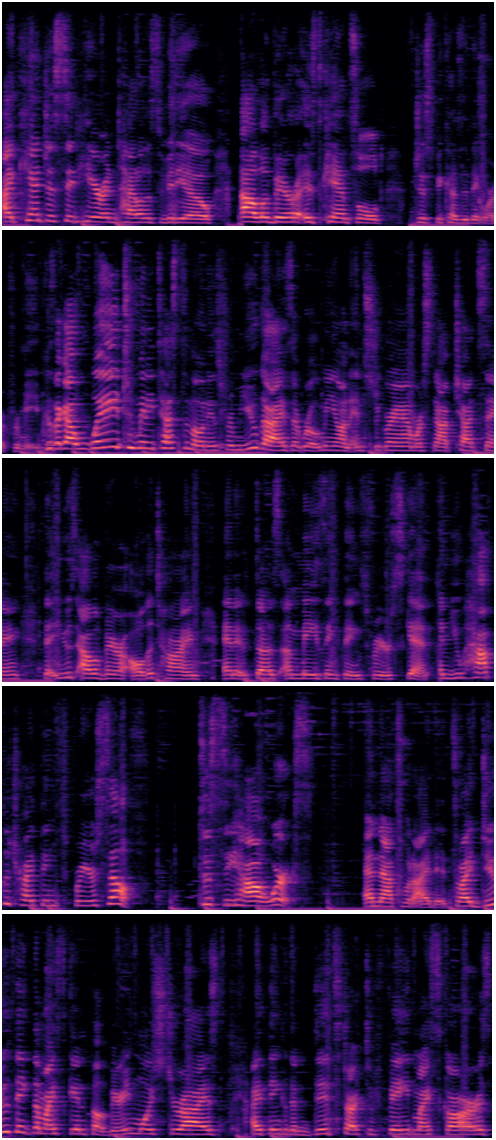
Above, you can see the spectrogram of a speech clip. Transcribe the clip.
I can't just sit here and title this video, aloe vera is canceled, just because it didn't work for me. Because I got way too many testimonies from you guys that wrote me on Instagram or Snapchat saying that you use aloe vera all the time and it does amazing things for your skin. And you have to try things for yourself to see how it works and that's what I did. So I do think that my skin felt very moisturized. I think that it did start to fade my scars.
